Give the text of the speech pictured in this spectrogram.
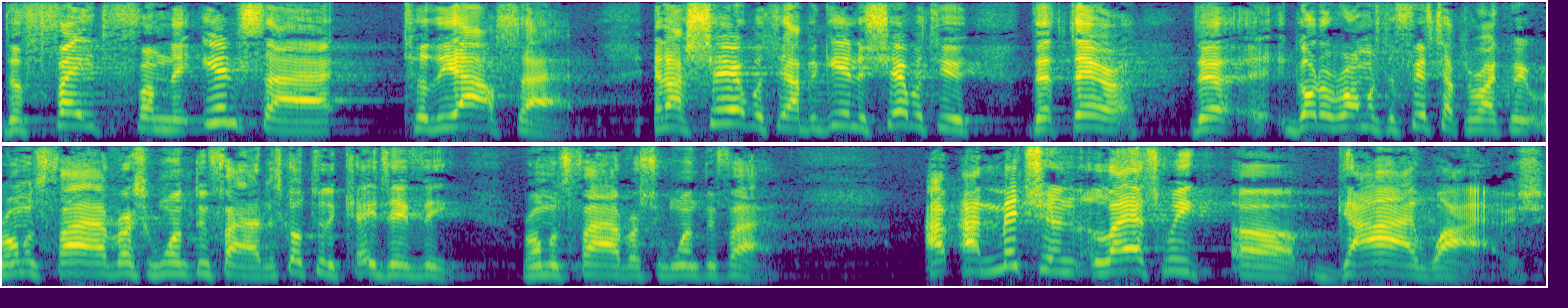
the faith from the inside to the outside. And I shared with you, I began to share with you that there, there go to Romans, the fifth chapter, right quick, Romans 5, verse 1 through 5. Let's go to the KJV, Romans 5, verse 1 through 5. I, I mentioned last week uh, guy wires,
